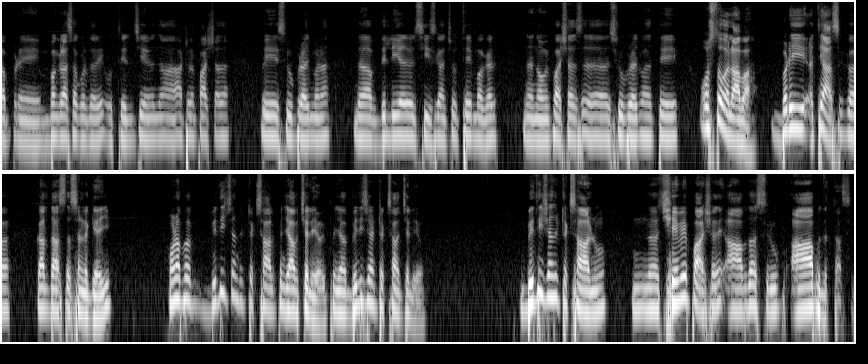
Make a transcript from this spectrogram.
ਆਪਣੇ ਬੰਗਲਾ ਸਾਹਿਬ ਗੁਰਦੁਆਰੇ, ਉੱਥੇ ਜੇ ਅੱਠਵੇਂ ਪਾਤਸ਼ਾਹ ਦਾ ਵੀ ਸਰੂਪ ਰਾਜਮਾਨਾ ਦਾ ਦਿੱਲੀ ਸੀਸਗੰਜ 'ਚ ਉੱਥੇ ਮਗਰ ਨੌਵੇਂ ਪਾਤਸ਼ਾਹ ਸ- ਸਰੂਪ ਰਾਜਮਾਨਾ ਤੇ ਉਸ ਤੋਂ ਇਲਾਵਾ ਬੜੀ ਇਤਿਹਾਸਕ ਗੱਲ ਦੱਸ ਦੱਸਣ ਲੱਗਿਆ ਜੀ। ਹੁਣ ਆਪਾਂ ਵਿਧੀ ਚੰਦ ਟਕਸਾਲ ਪੰਜਾਬ ਚਲੇ ਹੋਏ ਪੰਜਾਬ ਵਿਧੀ ਚੰਦ ਟਕਸਾਲ ਚਲੇ ਹੋ ਵਿਧੀ ਚੰਦ ਟਕਸਾਲ ਨੂੰ ਛੇਵੇਂ ਪਾਤਸ਼ਾਹ ਨੇ ਆਪ ਦਾ ਸਰੂਪ ਆਪ ਦਿੱਤਾ ਸੀ।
